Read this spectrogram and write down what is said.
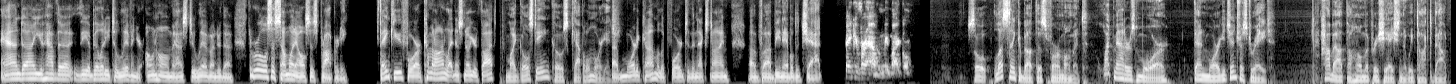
and uh, you have the the ability to live in your own home as to live under the, the rules of someone else's property. Thank you for coming on, letting us know your thoughts. Mike Goldstein, Coast Capital Mortgage. Uh, more to come. We look forward to the next time of uh, being able to chat. Thank you for having me, Michael. So let's think about this for a moment. What matters more than mortgage interest rate? How about the home appreciation that we've talked about?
